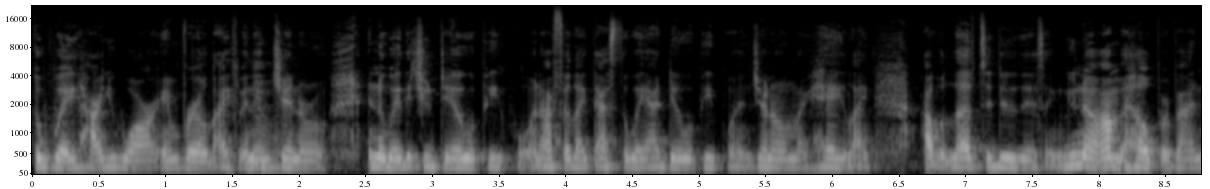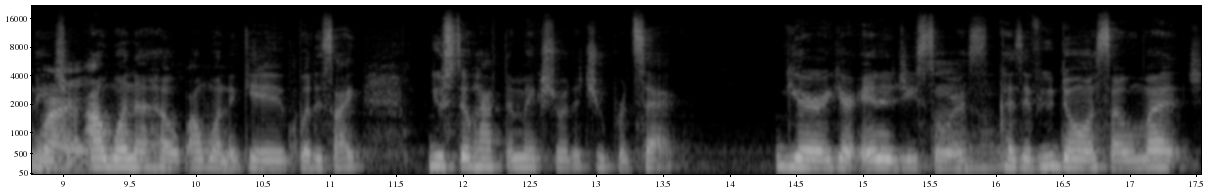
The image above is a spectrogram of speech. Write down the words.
the way how you are in real life and in general, and the way that you deal with people. And I feel like that's the way I deal with people in general. I'm like, hey, like I would love to do this, and you know, I'm a helper by nature. Right. I want to help, I want to give, but it's like you still have to make sure that you protect your your energy source because if you're doing so much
